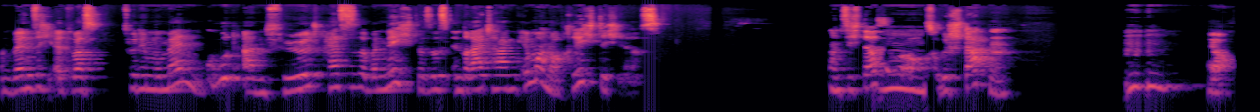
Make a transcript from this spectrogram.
Und wenn sich etwas für den Moment gut anfühlt, heißt es aber nicht, dass es in drei Tagen immer noch richtig ist. Und sich das mhm. aber auch zu gestatten. Ja.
